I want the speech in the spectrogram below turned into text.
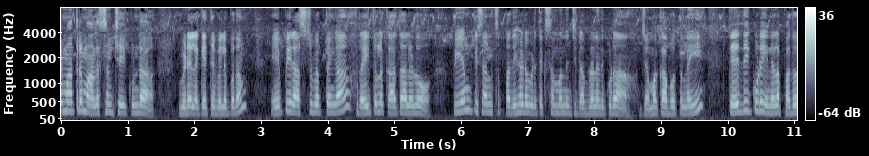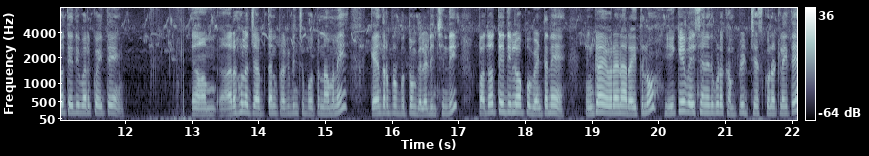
ఏమాత్రం ఆలస్యం చేయకుండా వీడియోలకైతే వెళ్ళిపోదాం. ఏపీ రాష్ట్ర వ్యాప్తంగా రైతుల ఖాతాలలో పీఎం కిసాన్ పదిహేడు విడతకు సంబంధించి డబ్బులు అనేది కూడా జమ కాబోతున్నాయి. తేదీ కూడా ఈ నెల పదో తేదీ వరకు అయితే అర్హుల జాబితాను ప్రకటించబోతున్నామని కేంద్ర ప్రభుత్వం వెల్లడించింది. పదో తేదీలోపు వెంటనే ఇంకా ఎవరైనా రైతులు ఈకేవైసీ అనేది కూడా కంప్లీట్ చేసుకున్నట్లయితే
